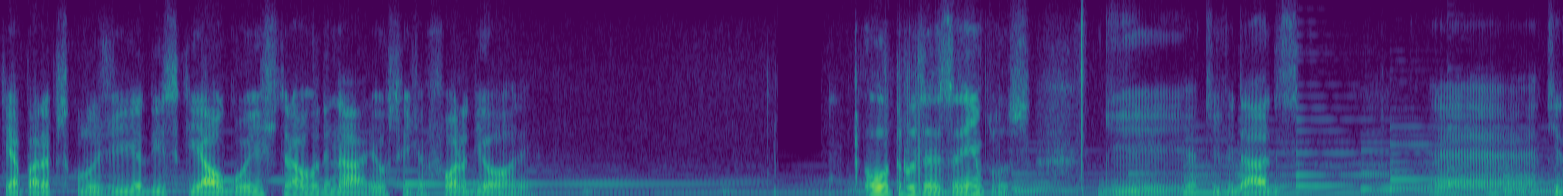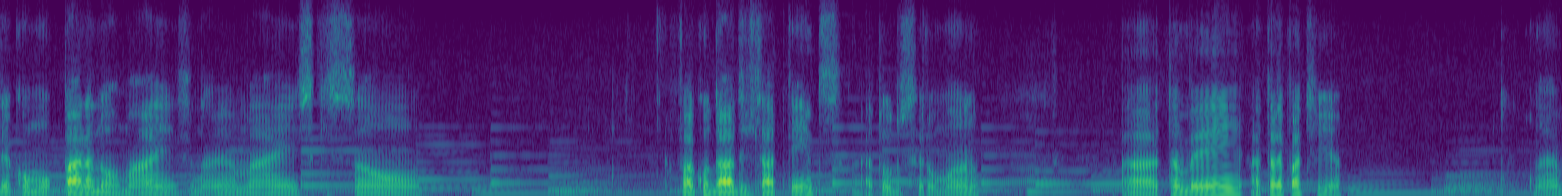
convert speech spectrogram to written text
que a parapsicologia diz que é algo extraordinário, ou seja, fora de ordem. Outros exemplos de atividades é, tidas como paranormais, né, mas que são faculdades latentes a todo ser humano, uh, também a telepatia. Né?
